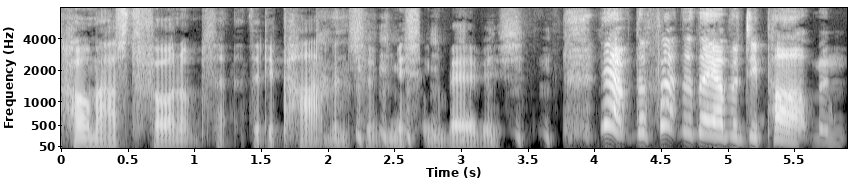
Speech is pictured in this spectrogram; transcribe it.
Homer has to phone up the, the Department of Missing Babies. Now, the fact that they have a department.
